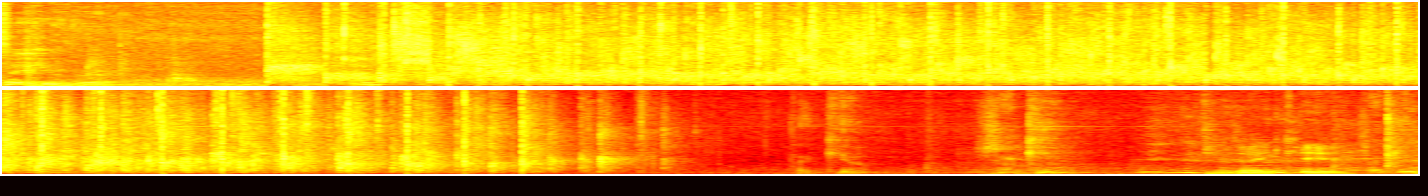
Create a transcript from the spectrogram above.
Thank you, Greg. Thank you. Thank you. Dzięki. Thank you.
